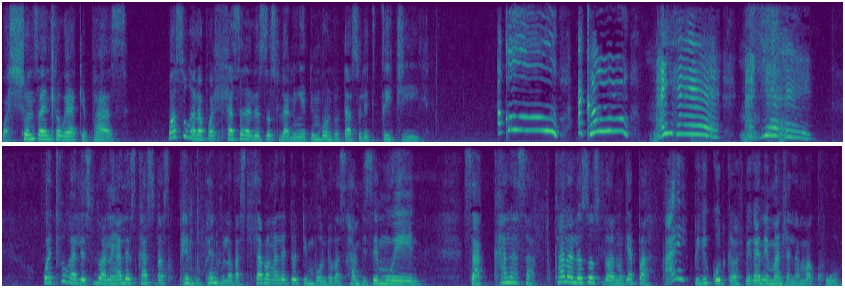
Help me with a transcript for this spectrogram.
Washonisa inhloko yakhe phasi. Wasuka lapho wahlasela leso silwane ngetimpondo taso leticijile. Wethuka lesilwane ngalesikhathi basiphenduphendvula basihlaba ngaleto timpondo basihambisa emoyeni. Sakhala sakhala leso silwane kepha hayi Billy Godgraph bekanemandla lamakhulu.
